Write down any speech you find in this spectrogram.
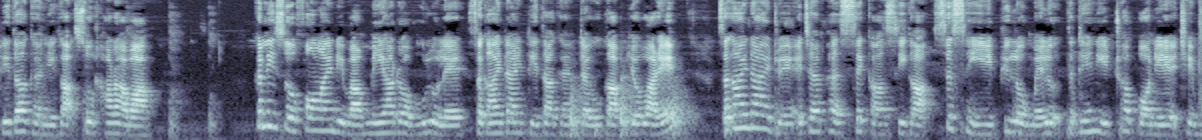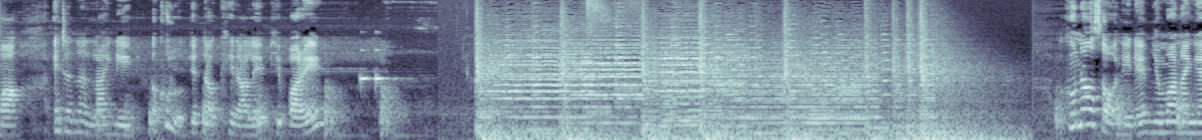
ဒေသခံတွေကဆိုထားတာပါကနီဆိုဖုန်းလိုင်းတွေပါမရတော့ဘူးလို့လည်းစကိုင်းတိုင်းဒေသခံတအုပ်ကပြောပါရယ် စကိုင်းတိုင်းအတွင်းအကြမ်းဖက်စစ်ကောင်စီကစစ်စင်ရေးပြုလုပ်မယ်လို့သတင်းတွေထွက်ပေါ်နေတဲ့အချိန်မှာအင်တာနက်လိုင်းတွေအခုလိုပြတ်တောက်ခဲ့တာလည်းဖြစ်ပါတယ်ခုနောက်ဆုံးအနေနဲ့မြန်မာနိုင်ငံ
